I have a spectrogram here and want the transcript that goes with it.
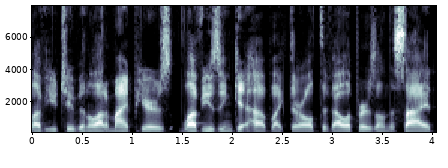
love YouTube and a lot of my peers love using GitHub. Like they're all developers on the side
